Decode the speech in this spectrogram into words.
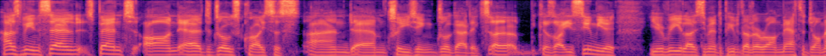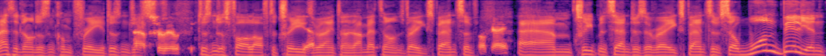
has been sent, spent on uh, the drugs crisis and um, treating drug addicts. Uh, because I assume you you realise the amount of people that are on methadone. Methadone doesn't come free. It doesn't just Absolutely. doesn't just fall off the trees Yep. or anything like that. Methadone is very expensive. Okay. Um, treatment centres are very expensive. So one billion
